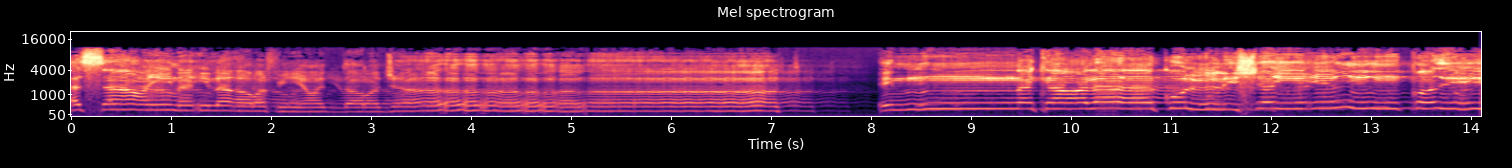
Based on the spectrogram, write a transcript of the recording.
الساعين إلى رفيع الدرجات. إنك على كل شيء قدير.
